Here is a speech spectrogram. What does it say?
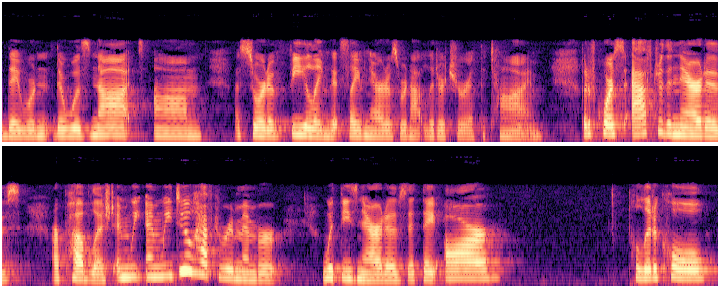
they were there was not um, a sort of feeling that slave narratives were not literature at the time. But of course, after the narratives are published, and we and we do have to remember with these narratives that they are political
